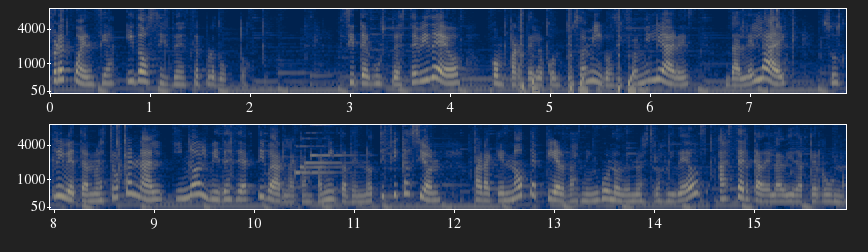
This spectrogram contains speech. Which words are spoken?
frecuencia y dosis de este producto. Si te gustó este video, compártelo con tus amigos y familiares, dale like, suscríbete a nuestro canal y no olvides de activar la campanita de notificación para que no te pierdas ninguno de nuestros videos acerca de la vida perruna.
